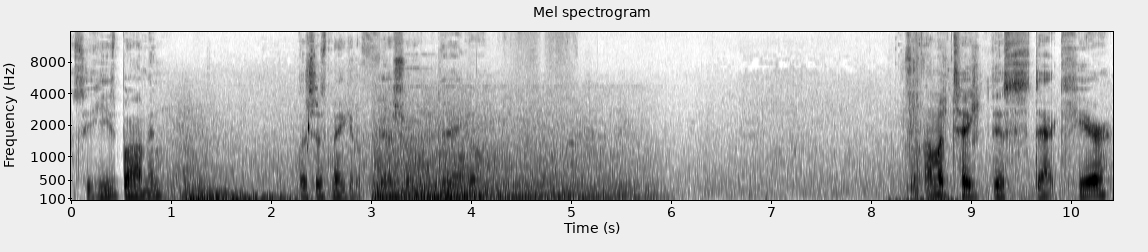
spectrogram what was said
See, he's bombing. Let's just make it official. There you go. I'm going to take this stack here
